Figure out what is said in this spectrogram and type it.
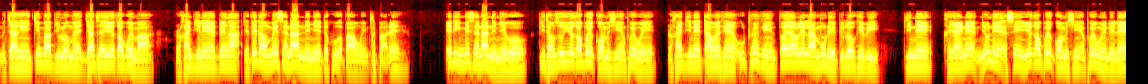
မကြခင်ကျင်းပပြုလုပ်မဲ့ကြားဖြတ်ရွေးကောက်ပွဲမှာရခိုင်ပြည်နယ်အတွင်းကရသေးတောင်မေဆန္ဒနေမြေတစ်ခုအပါအဝင်ဖြစ်ပါတယ်။အဲ့ဒီမေဆန္ဒနေမြေကိုပြည်ထောင်စုရွေးကောက်ပွဲကော်မရှင်အဖွဲ့ဝင်ရခိုင်ပြည်နယ်တာဝန်ခံဦးထွန်းခင်တွားရောက်လေ့လာမှုတွေပြုလုပ်ခဲ့ပြီးပြည်နယ်ခရိုင်နဲ့မြို့နယ်အဆင့်ရွေးကောက်ပွဲကော်မရှင်အဖွဲ့ဝင်တွေနဲ့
